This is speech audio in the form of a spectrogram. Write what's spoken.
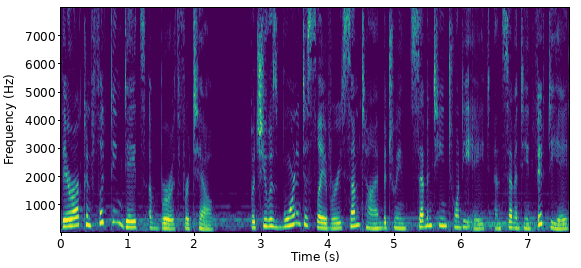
There are conflicting dates of birth for Till, but she was born into slavery sometime between 1728 and 1758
